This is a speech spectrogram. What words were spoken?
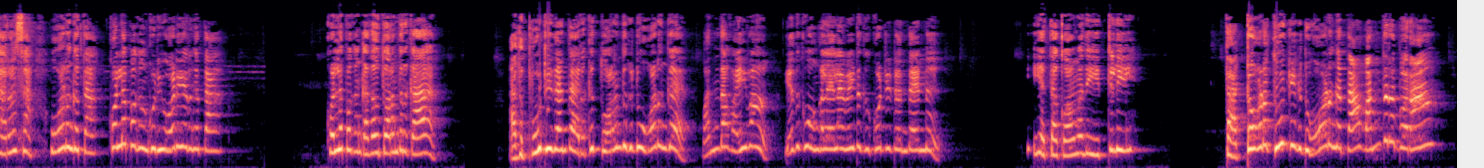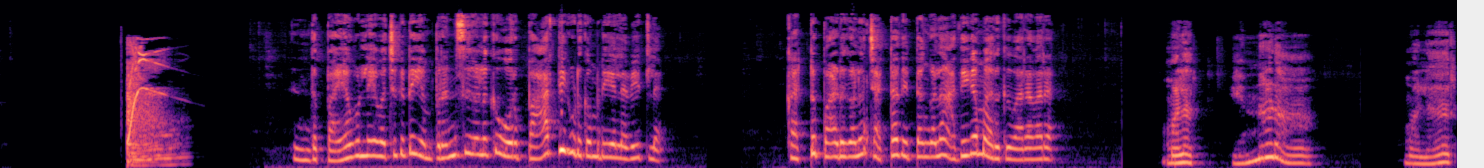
சரோசா ஓடுங்கத்தா கொல்லப்பக்கம் குடி ஓடிடுங்கத்தா திறந்துருக்கா அது பூட்டி தான் இருக்கு. திறந்துக்கிட்டு ஓடுங்க. வந்தா வைவான் எதுக்கு உங்களை எல்லாம் வீட்டுக்கு கூட்டிட்டு வந்தேன்னு? ஏத்தா கோமதி இட்லி. தட்டோட தூக்கிக்கிட்டு ஓடுங்கத்தா. வந்துட போறான். இந்த பயவுள்ளைய வச்சுக்கிட்டு என் ஃப்ரெண்ட்ஸுகளுக்கு ஒரு பார்ட்டி கொடுக்க முடியல வீட்டில் கட்டுப்பாடுகளும் சட்ட திட்டங்களும் அதிகமாக இருக்கு வர வர. மலர் என்னடா? மலர்.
